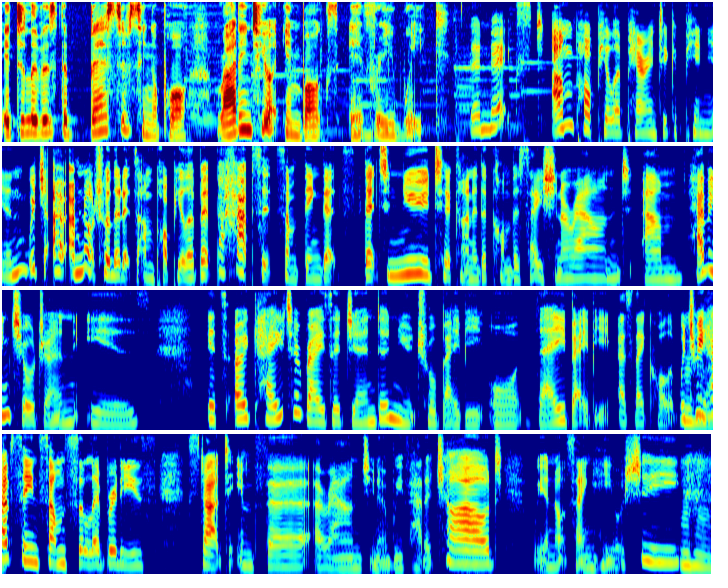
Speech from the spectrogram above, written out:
It delivers the best of Singapore right into your inbox every week. The next unpopular parenting opinion, which I, am not sure that it's unpopular, but perhaps it's something that's that's new to kind of the conversation around um, having children, is it's okay to raise a gender neutral baby or they baby, as they call it, which mm-hmm. we have seen some celebrities start to infer around, you know, we've had a child, we are not saying he or she. Mm-hmm.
